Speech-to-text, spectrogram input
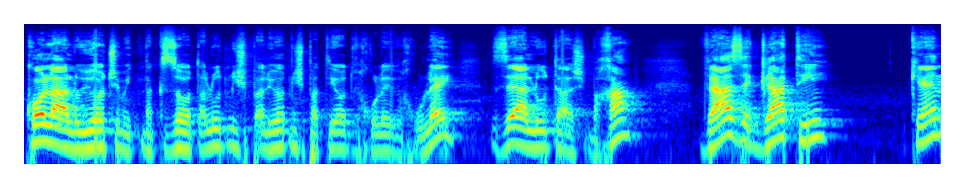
כל העלויות שמתנקזות, עלות משפ... עלויות משפטיות וכולי וכולי, זה עלות ההשבחה. ואז הגעתי, כן,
